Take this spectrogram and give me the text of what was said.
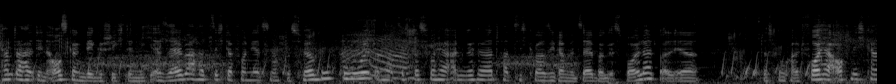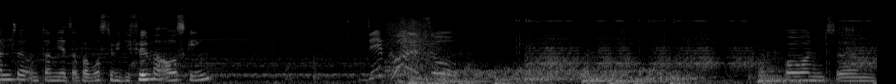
kannte halt den Ausgang der Geschichte nicht. Er selber hat sich davon jetzt noch das Hörbuch geholt und hat sich das vorher angehört, hat sich quasi damit selber gespoilert, weil er das Buch halt vorher auch nicht kannte und dann jetzt aber wusste, wie die Filme ausgingen. Und ähm,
